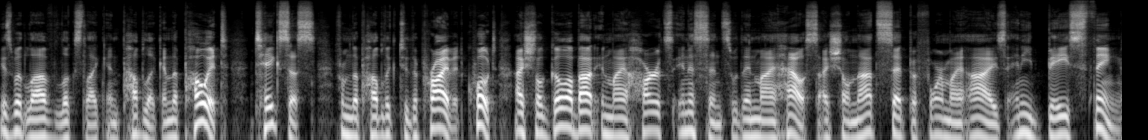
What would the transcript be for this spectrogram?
is what love looks like in public, and the poet takes us from the public to the private. Quote, I shall go about in my heart's innocence within my house. I shall not set before my eyes any base thing.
